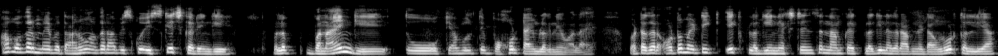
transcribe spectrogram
अब अगर मैं बता रहा हूँ, अगर आप इसको स्केच करेंगे मतलब बनाएँगे तो क्या बोलते हैं, बहुत टाइम लगने वाला है। बट अगर ऑटोमेटिक एक प्लगइन एक्सटेंसन नाम का एक प्लगइन अगर आपने डाउनलोड कर लिया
